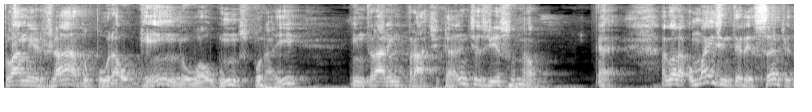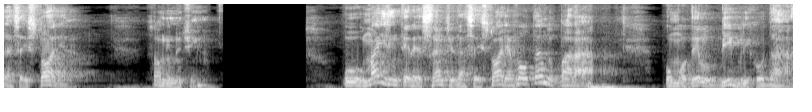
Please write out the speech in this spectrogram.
planejado por alguém ou alguns por aí entrar em prática. Antes disso, não. É. Agora, o mais interessante dessa história. Só um minutinho. O mais interessante dessa história, voltando para o modelo bíblico da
